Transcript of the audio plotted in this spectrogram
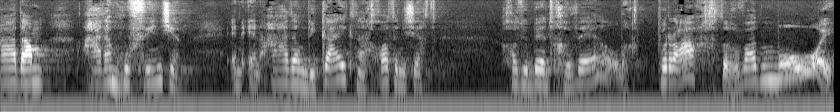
Adam. Adam, hoe vind je hem? En, en Adam die kijkt naar God en die zegt, God, u bent geweldig, prachtig, wat mooi.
